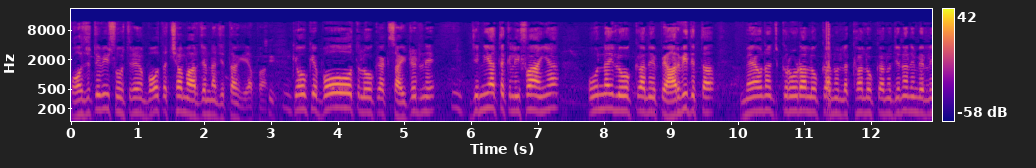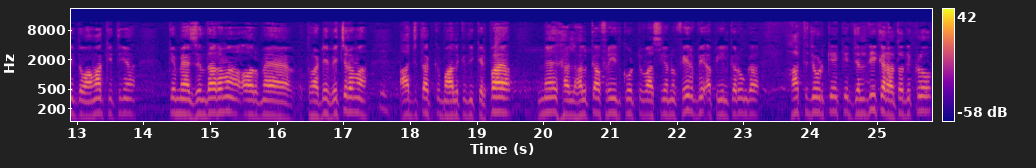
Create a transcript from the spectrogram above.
ਪੋਜ਼ਿਟਿਵ ਹੀ ਸੋਚ ਰਿਹਾ ਬਹੁਤ ਅੱਛਾ ਮਾਰਜਨ ਨਾਲ ਜਿੱਤਾਂਗੇ ਆਪਾਂ। ਕਿਉਂਕਿ ਬਹੁਤ ਲੋਕ ਐਕਸਾਈਟਿਡ ਨੇ। ਜਿੰਨੀਆਂ ਤਕਲੀਫਾਂ ਆਈਆਂ ਉਹਨਾਂ ਹੀ ਲੋਕਾਂ ਨੇ ਪਿਆਰ ਵੀ ਦਿੱਤਾ। ਮੈਂ ਉਹਨਾਂ ਚ ਕਰੋੜਾਂ ਲੋਕਾਂ ਨੂੰ, ਲੱਖਾਂ ਲੋਕਾਂ ਨੂੰ, ਜਿਨ੍ਹਾਂ ਨੇ ਮੇਰੇ ਲਈ ਦੁਆਵਾਂ ਕੀਤੀਆਂ ਕਿ ਮੈਂ ਜ਼ਿੰਦਾ ਰਵਾਂ ਔਰ ਮੈਂ ਤੁਹਾਡੇ ਵਿੱਚ ਰਵਾਂ। ਅੱਜ ਤੱਕ ਮਾਲਕ ਦੀ ਕਿਰਪਾ ਆ। ਮੈਂ ਹਲ- ਹਲਕਾ ਫਰੀਦਕੋਟ ਵਾਸੀਆਂ ਨੂੰ ਫਿਰ ਵੀ ਅਪੀਲ ਕਰੂੰਗਾ, ਹੱਥ ਜੋੜ ਕੇ ਕਿ ਜਲਦੀ ਘਰਾਂ ਤੋਂ ਨਿਕਲੋ,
